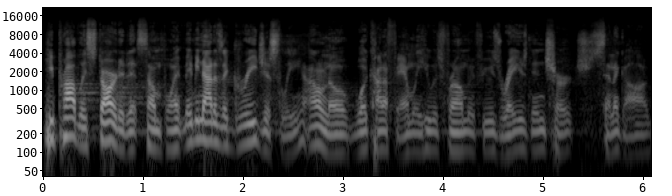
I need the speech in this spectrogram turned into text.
He probably started at some point, maybe not as egregiously. I don't know what kind of family he was from, if he was raised in church, synagogue.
